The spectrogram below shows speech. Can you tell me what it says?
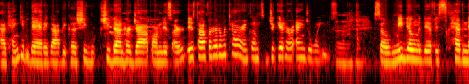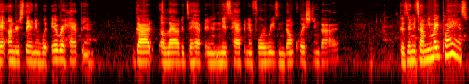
I can't get mad at God because she, she done her job on this earth. It's time for her to retire and come to get her angel wings. Mhm. So me dealing with death is having that understanding. Whatever happened, God allowed it to happen, and it's happening for a reason. Don't question God. Because anytime you make plans,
